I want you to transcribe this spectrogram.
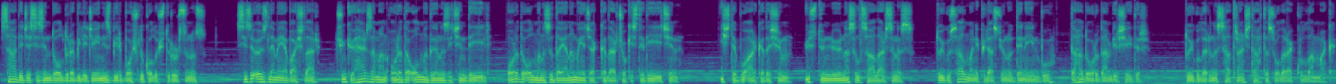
sadece sizin doldurabileceğiniz bir boşluk oluşturursunuz. Sizi özlemeye başlar çünkü her zaman orada olmadığınız için değil, orada olmanızı dayanamayacak kadar çok istediği için. İşte bu arkadaşım, üstünlüğü nasıl sağlarsınız? Duygusal manipülasyonu deneyin bu, daha doğrudan bir şeydir. Duygularını satranç tahtası olarak kullanmak.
